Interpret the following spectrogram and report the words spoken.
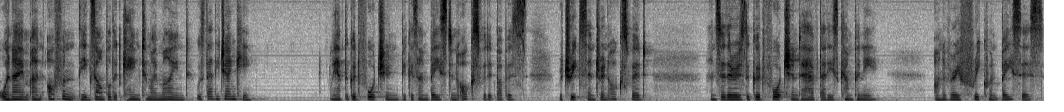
when I'm, and often the example that came to my mind was Dadi Janki. We have the good fortune, because I'm based in Oxford at Baba's retreat center in Oxford, and so there is the good fortune to have Dadi's company on a very frequent basis.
